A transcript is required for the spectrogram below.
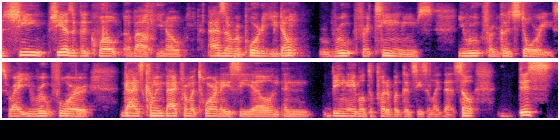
she she has a good quote about you know as a reporter you don't root for teams, you root for good stories, right? You root for mm-hmm. guys coming back from a torn ACL and, and being able to put up a good season like that. So this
